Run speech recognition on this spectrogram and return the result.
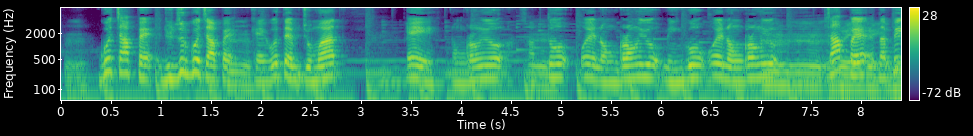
Hmm. gue capek jujur gue capek. Kayak gue tiap Jumat eh nongkrong yuk. Sabtu, weh nongkrong yuk. Minggu, weh nongkrong yuk. Hmm. capek Agree, agree, tapi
